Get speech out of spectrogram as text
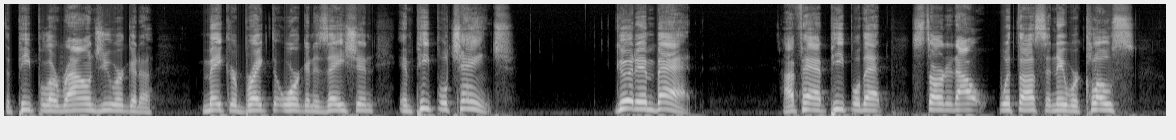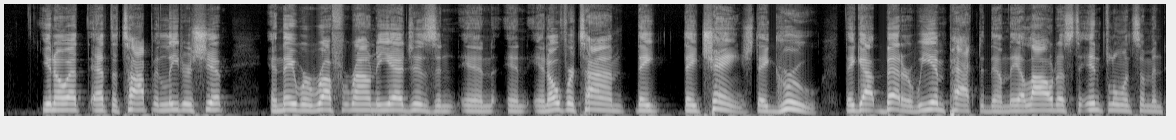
The people around you are going to make or break the organization. And people change, good and bad. I've had people that started out with us and they were close, you know, at, at the top in leadership and they were rough around the edges and and and, and over time they they changed, they grew, they got better. We impacted them. They allowed us to influence them and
